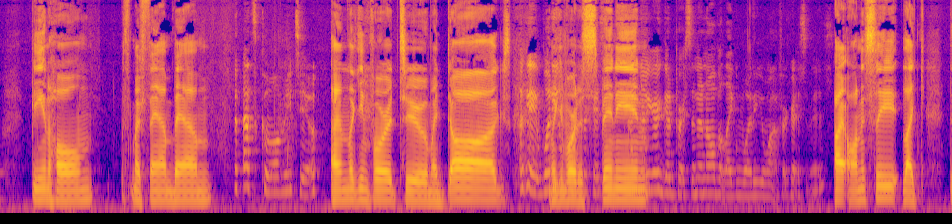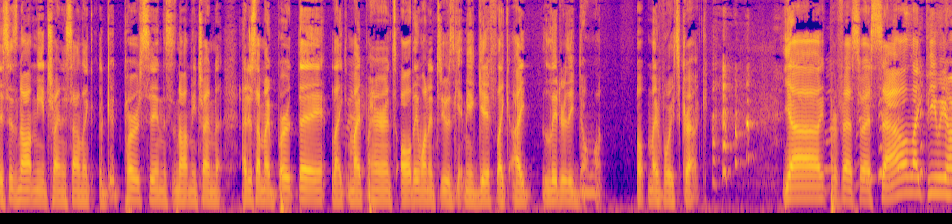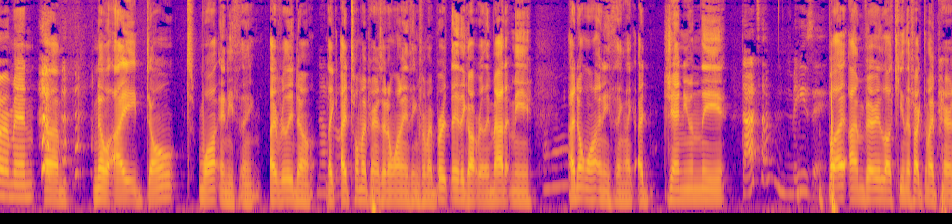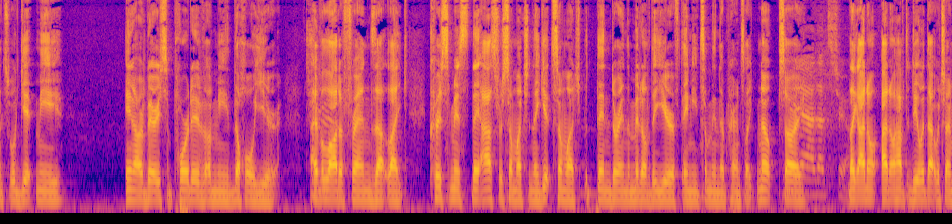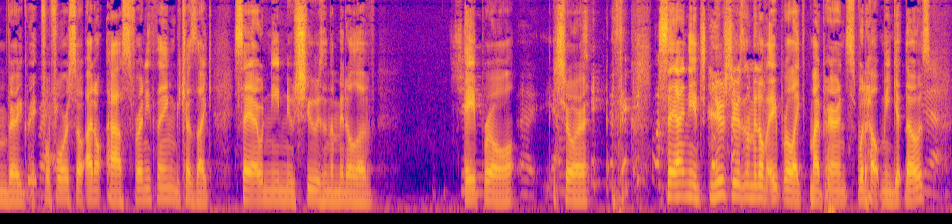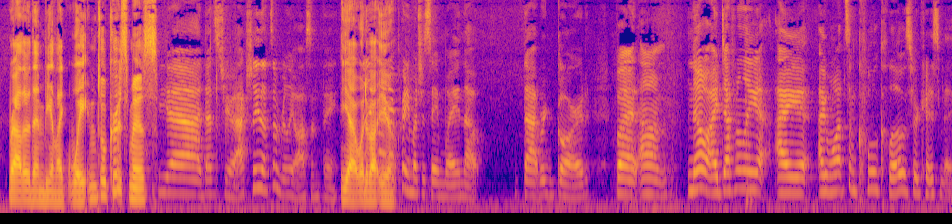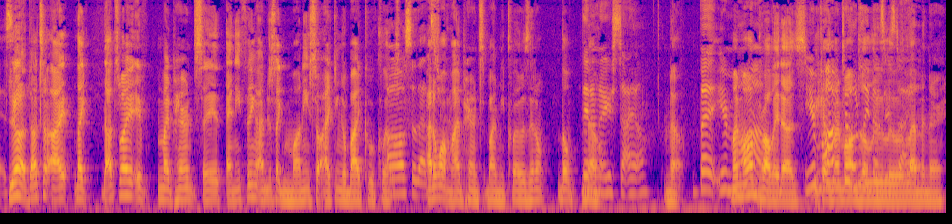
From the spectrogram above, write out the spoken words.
being home with my fam bam. That's cool. Me too. I'm looking forward to my dogs. Okay, what Looking do you forward want to Christmas? spinning. I know you're a good person and all, but like, what do you want for Christmas? I honestly like this is not me trying to sound like a good person. This is not me trying to I just had my birthday. Like my parents all they wanted to do is get me a gift. Like I literally don't want Oh, my voice crack. yeah, professor, I sound like Pee-wee Herman. Um no, I don't want anything. I really don't. Not like? I told my parents I don't want anything for my birthday. They got really mad at me. I don't want anything. Like I genuinely That's amazing. but I'm very lucky in the fact that my parents will get me and are very supportive of me the whole year. I have a lot of friends that like Christmas they ask for so much and they get so much, but then during the middle of the year if they need something their parents like, Nope, sorry. Yeah, that's true. Like I don't I don't have to deal with that, which I'm very grateful Right. for. So I don't ask for anything because like say I would need new shoes in the middle of January- April. Uh, yeah. Sure. Say I need new shoes in the middle of April, like my parents would help me get those Yeah. rather than being like, wait until Christmas. Yeah, that's true. Actually, that's a really awesome thing. Yeah, what So about you? Pretty much the same way in that that regard. But um no, I definitely I I want some cool clothes for Christmas. Yeah, that's what I like. That's why if my parents say anything, I'm just like money so I can go buy cool clothes. Also, that's I don't want my parents to buy me clothes. They don't. They'll They no don't know your style. no. But your My mom, mom probably does Your because my mom's totally a knows your style. Lululemoner.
